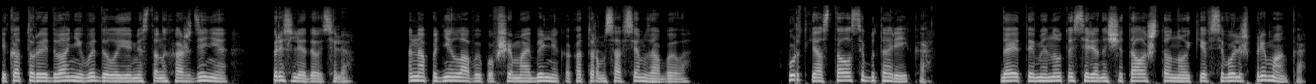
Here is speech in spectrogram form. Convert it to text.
и которая едва не выдала ее местонахождение преследователю. Она подняла выпавший мобильник, о котором совсем забыла. В куртке осталась и батарейка. До этой минуты Сирена считала, что Nokia всего лишь приманка,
